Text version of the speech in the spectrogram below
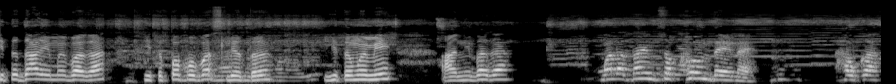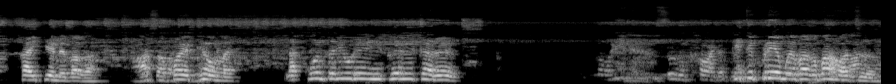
इथं डाळिंब आहे बघा. इथं पप्पा बसले तर इथं मम्मी. आणि बघा मला डाळिंबचा खाऊन द्याय नाही. हो का? काय केलंय बघा? असा पाय ठेवलाय. ला कोणतरी एवढे हे करेल कारण किती प्रेम आहे बघा भावाचं.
